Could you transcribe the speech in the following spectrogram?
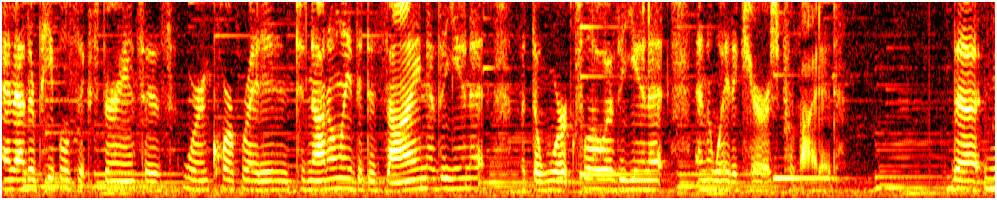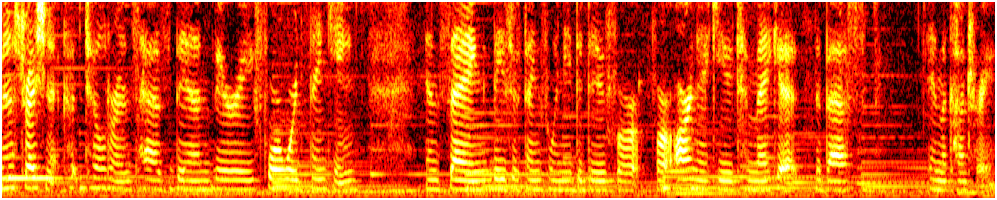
and other people's experiences were incorporated into not only the design of the unit, but the workflow of the unit and the way the care is provided. The administration at Cook Children's has been very forward thinking in saying these are things we need to do for, for our NICU to make it the best in the country.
